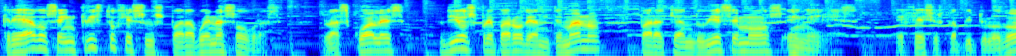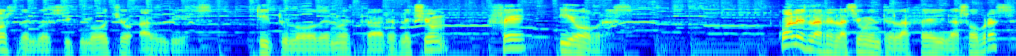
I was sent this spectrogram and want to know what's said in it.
creados en Cristo Jesús para buenas obras, las cuales Dios preparó de antemano para que anduviésemos en ellas. Efesios capítulo 2 del versículo 8 al 10. Título de nuestra reflexión, Fe y Obras. ¿Cuál es la relación entre la fe y las obras?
